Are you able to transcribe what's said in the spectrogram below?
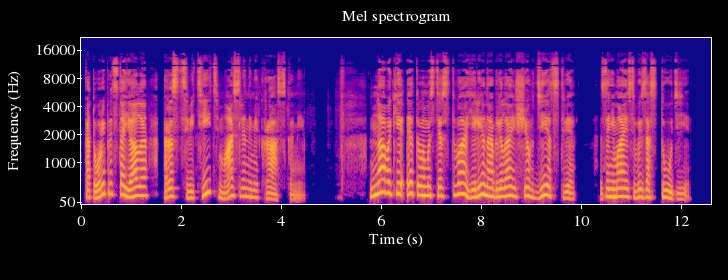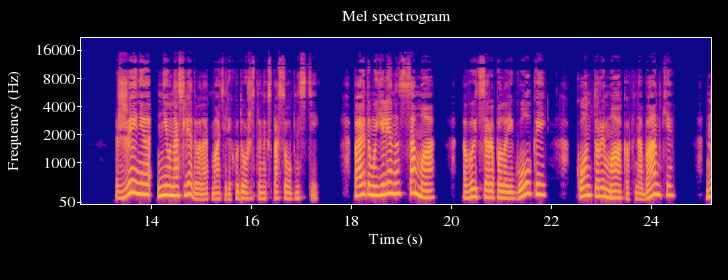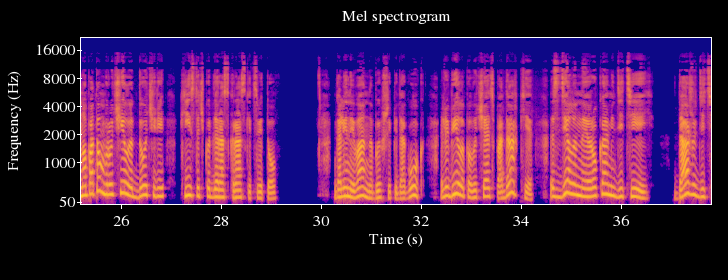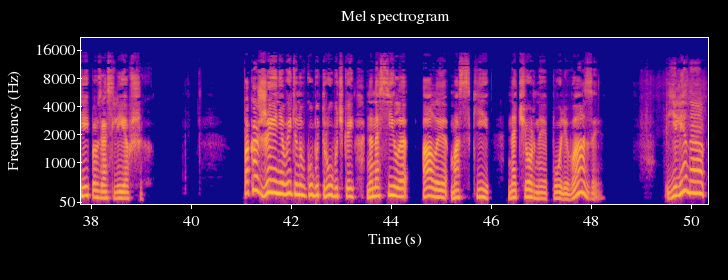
который предстояло расцветить масляными красками. Навыки этого мастерства Елена обрела еще в детстве, занимаясь в изо-студии. Женя не унаследовала от матери художественных способностей, поэтому Елена сама выцарапала иголкой контуры маков на банке, но потом вручила дочери кисточку для раскраски цветов. Галина Ивановна, бывший педагог, любила получать подарки, сделанные руками детей, даже детей повзрослевших. Пока Женя, вытянув губы трубочкой, наносила алые мазки на черное поле вазы, Елена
